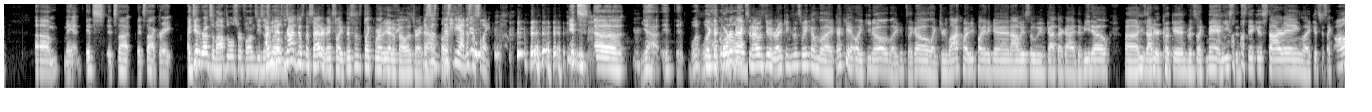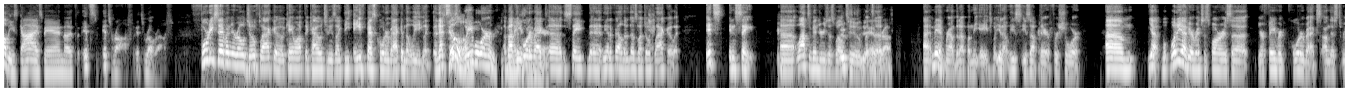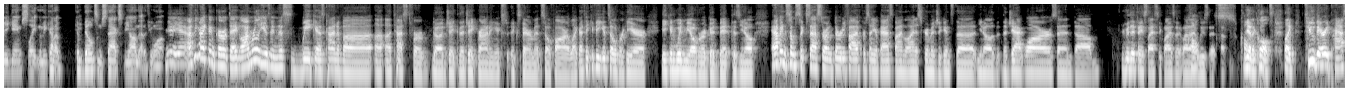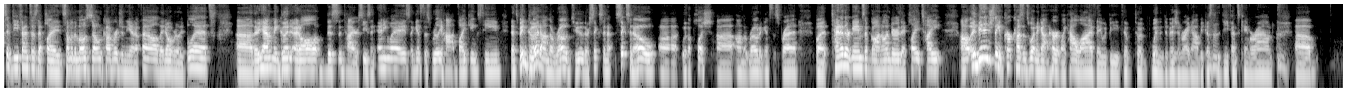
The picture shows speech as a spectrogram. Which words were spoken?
um, man, it's it's not it's not great. I did run some optimals for funsies as I mean, well. It's just, not just the Saturday slate. This is like where the NFL is right this now. Is, like... This yeah, this is slate. it's uh yeah, it, it what, what like the quarterbacks when I was doing rankings this week, I'm like, I can't like, you know, like it's like, oh, like Drew Lock might be playing again. Obviously, we've got that guy DeVito. Uh, he's out here cooking, but it's like, man, Easton Stick is starting. Like, it's just like all these guys, man. It's it's, it's rough. It's real rough. 47 year old Joe Flacco came off the couch and he's like the eighth best quarterback in the league. Like that says way more about the quarterback uh, state, the, the, NFL, than it does about Joe Flacco. it's insane. Uh, lots of injuries as well too. But uh, I may have rounded up on the age, but you know he's he's up there for sure. Um, yeah, what do you have here, Rich? As far as uh, your favorite quarterbacks on this three game slate, and then we kind of can build some stacks beyond that if you want. Yeah, yeah. I think I concur with Daigle. I'm really using this week as kind of a a, a test for the Jake the Jake Browning ex- experiment so far. Like I think if he gets over here, he can win me over a good bit because you know having some success throwing 35 percent of your pass behind the line of scrimmage against the you know the, the Jaguars and um, who they faced last week. Why is it? Why did Colts. I lose it? Uh, yeah, the Colts. Like two very passive defenses that play some of the most zone coverage in the NFL. They don't really blitz. Uh, they haven't been good at all this entire season, anyways. Against this really hot Vikings team that's been good on the road too. They're six and six and zero oh, uh, with a push uh, on the road against the spread, but ten of their games have gone under. They play tight. Uh, it'd be interesting if Kirk Cousins wouldn't have got hurt, like how live they would be to, to win the division right now because mm-hmm. the defense came around. Uh,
